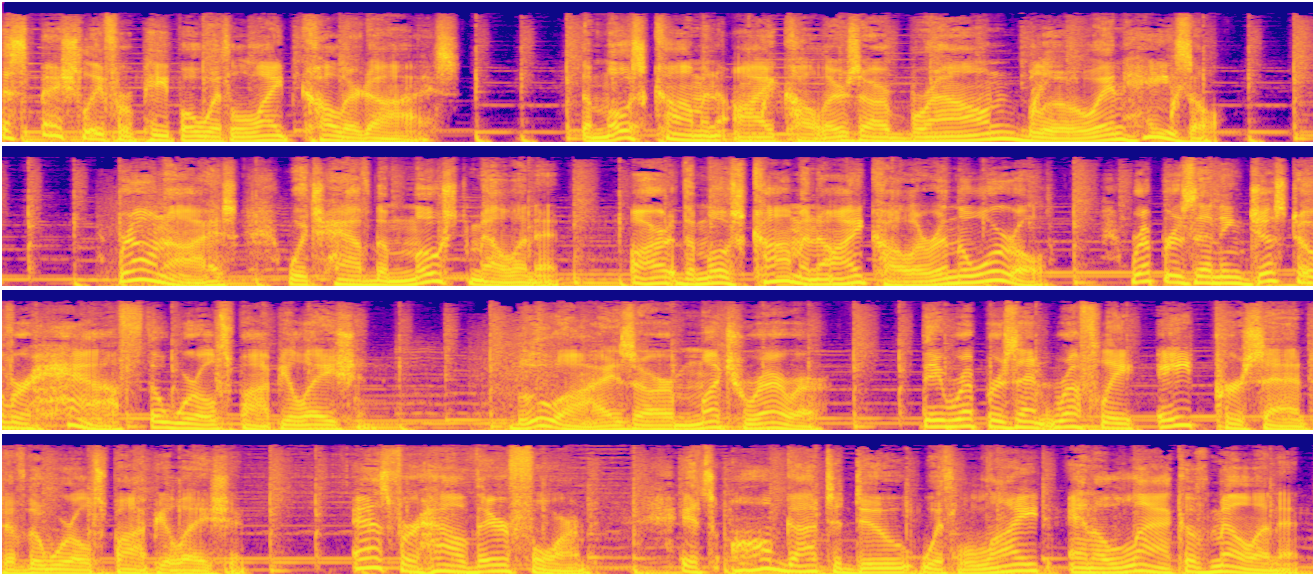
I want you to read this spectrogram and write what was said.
especially for people with light colored eyes. The most common eye colors are brown, blue, and hazel. Brown eyes, which have the most melanin, are the most common eye color in the world, representing just over half the world's population. Blue eyes are much rarer. They represent roughly 8% of the world's population. As for how they're formed, it's all got to do with light and a lack of melanin.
